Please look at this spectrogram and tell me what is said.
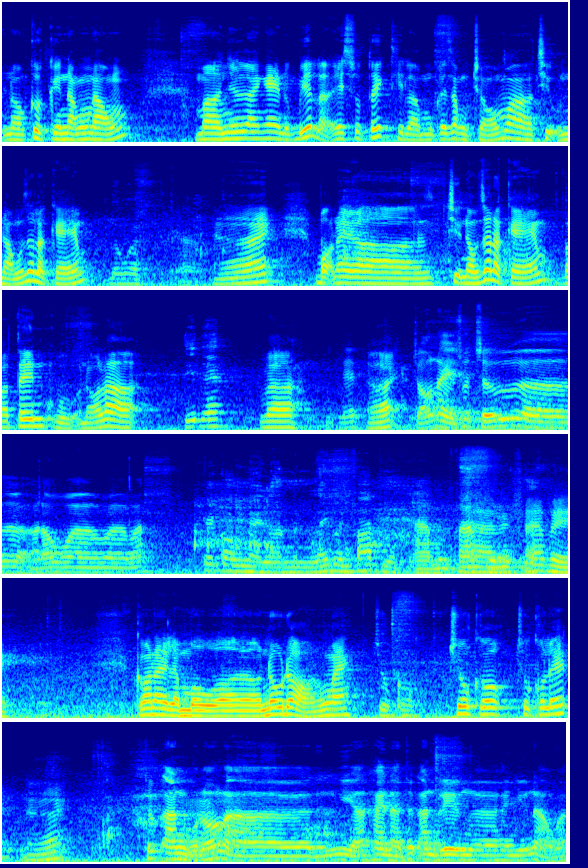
nó cực kỳ nắng nóng. Mà như anh em được biết là Exotic thì là một cái dòng chó mà chịu nóng rất là kém. Đúng rồi. Đấy. Bọn này là chịu nóng rất là kém và tên của nó là XS. và Nét. đấy. Chó này xuất xứ ờ, ở đâu ờ, bác? Cái con này là mình lấy bên Pháp rồi. À bên Pháp. À, bên Pháp về. Con này là màu ờ, nâu đỏ đúng không anh? Choco. Choco, chocolate. Đấy. Thức ăn của nó là những gì hay là thức ăn riêng ờ, hay như thế nào bác?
